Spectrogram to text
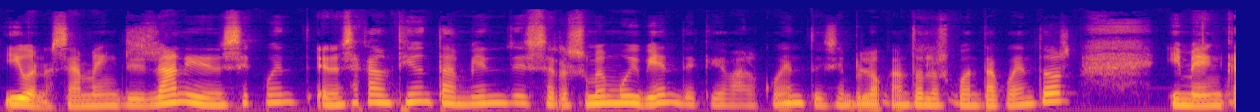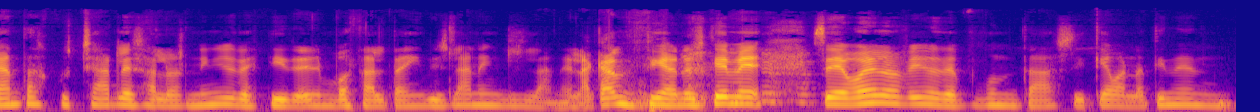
Y bueno, se llama Englishland y en, ese en esa canción también se resume muy bien de qué va el cuento y siempre lo canto en los cuentacuentos y me encanta escucharles a los niños decir en voz alta Englishland, Englishland en la canción. Es que me, se me ponen los vellos de punta, así que bueno, tienen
